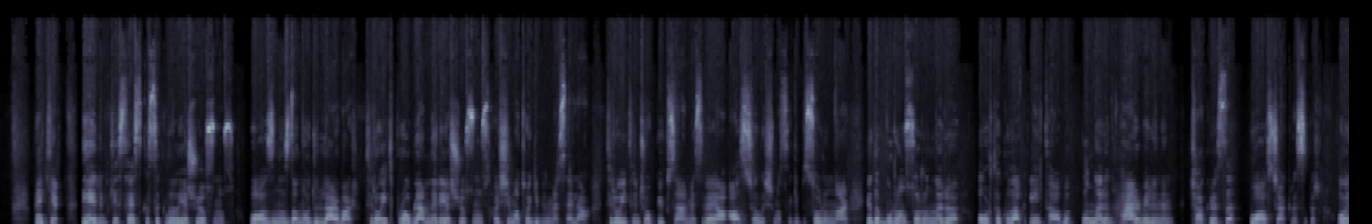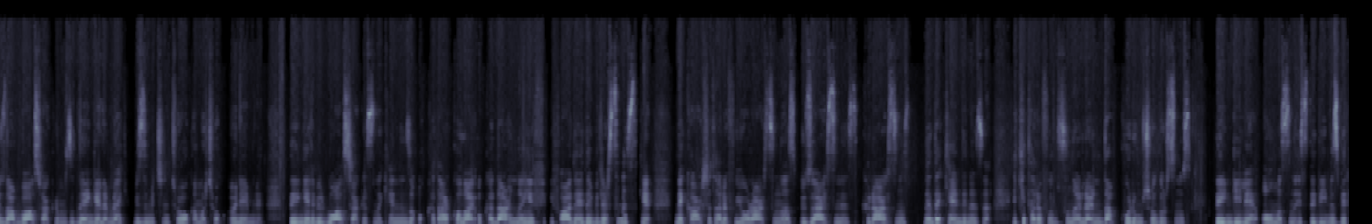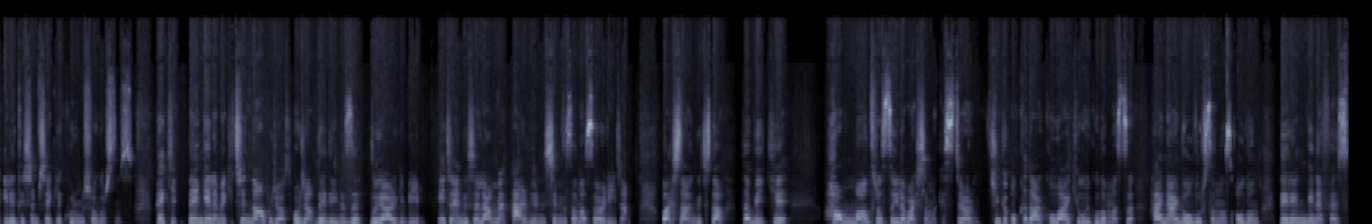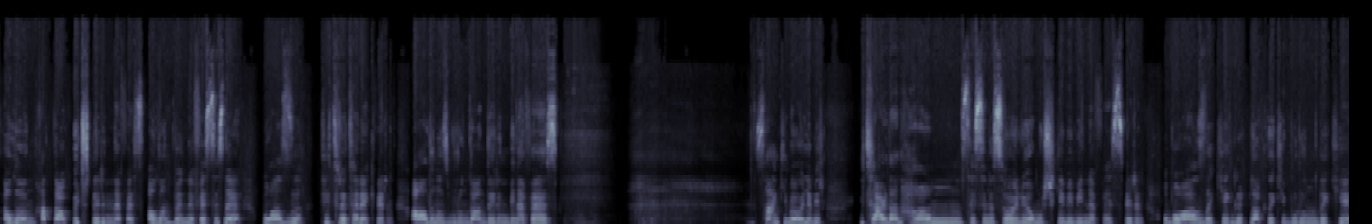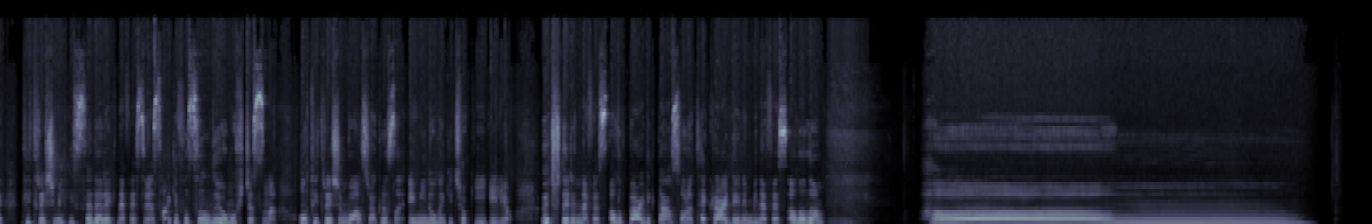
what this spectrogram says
Peki, diyelim ki ses kısıklığı yaşıyorsunuz. Boğazınızda nodüller var. Tiroid problemleri yaşıyorsunuz. Hashimoto gibi mesela. Tiroidin çok yükselmesi veya az çalışması gibi sorunlar ya da burun sorunları, orta kulak iltihabı bunların her birinin çakrası boğaz çakrasıdır. O yüzden boğaz çakramızı dengelemek bizim için çok ama çok önemli. Dengeli bir boğaz çakrasında kendinizi o kadar kolay, o kadar naif ifade edebilirsiniz ki ne karşı tarafı yorarsınız, üzersiniz, kırarsınız ne de kendinizi. İki tarafın sınırlarını da korumuş olursunuz dengeli olmasını istediğimiz bir iletişim şekli kurmuş olursunuz. Peki dengelemek için ne yapacağız hocam dediğinizi duyar gibiyim. Hiç endişelenme her birini şimdi sana söyleyeceğim. Başlangıçta tabii ki ham mantrasıyla başlamak istiyorum. Çünkü o kadar kolay ki uygulaması. Her nerede olursanız olun derin bir nefes alın. Hatta 3 derin nefes alın ve nefesi de boğazı titreterek verin. Aldınız burundan derin bir nefes. Sanki böyle bir içeriden ham sesini söylüyormuş gibi bir nefes verin. O boğazdaki, gırtlaktaki, burundaki titreşimi hissederek nefes verin. Sanki fısıldıyormuşçasına. O titreşim boğaz çakrasına emin olun ki çok iyi geliyor. Üç derin nefes alıp verdikten sonra tekrar derin bir nefes alalım. Ham.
